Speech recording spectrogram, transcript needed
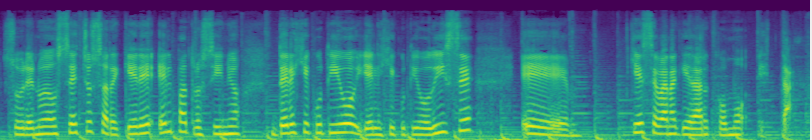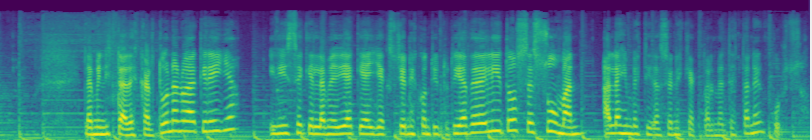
sobre nuevos hechos se requiere el patrocinio del Ejecutivo y el Ejecutivo dice eh, que se van a quedar como están. La ministra descartó una nueva querella y dice que en la medida que hay acciones constitutivas de delito se suman a las investigaciones que actualmente están en curso.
